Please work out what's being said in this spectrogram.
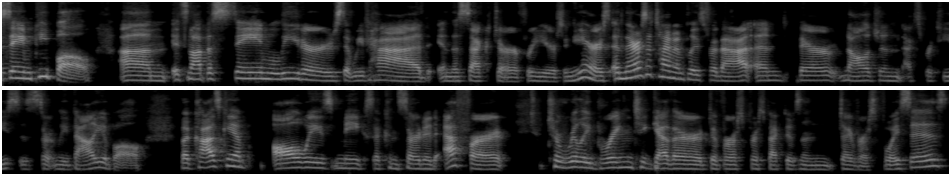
same people. Um, it's not the same leaders that we've had in the sector for years and years. And there's a time and place for that, and their knowledge and expertise is certainly valuable. But Cause Camp always makes a concerted effort to really bring together diverse perspectives and diverse voices.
